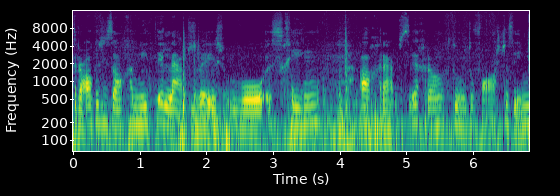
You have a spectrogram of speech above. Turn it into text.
tragische Sachen miterlebst, weißt, wo ein Kind an Krebs erkrankt und du fährst das immer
